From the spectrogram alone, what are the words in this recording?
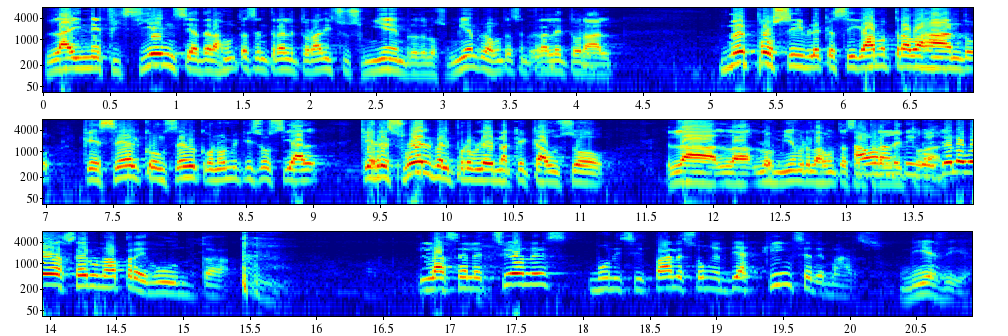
la ineficiencia de la Junta Central Electoral y sus miembros, de los miembros de la Junta Central Electoral, no es posible que sigamos trabajando, que sea el Consejo Económico y Social que resuelva el problema que causó la, la, los miembros de la Junta Central Ahora, Electoral. Yo le voy a hacer una pregunta. Las elecciones municipales son el día 15 de marzo. 10 días.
